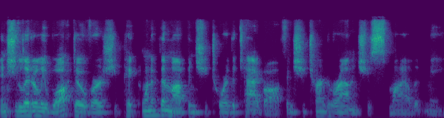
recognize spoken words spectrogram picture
And she literally walked over, she picked one of them up, and she tore the tag off. And she turned around and she smiled at me.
